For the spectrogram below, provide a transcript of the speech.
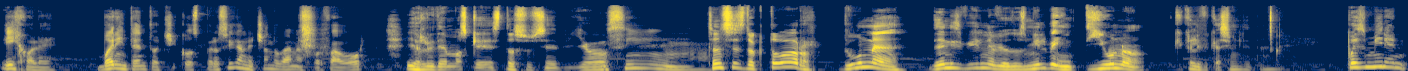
Híjole, buen intento, chicos, pero sigan echando ganas, por favor. Y olvidemos que esto sucedió. Sí. Entonces, doctor, Duna, Denis Villeneuve 2021. ¿Qué calificación le da? Pues miren,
